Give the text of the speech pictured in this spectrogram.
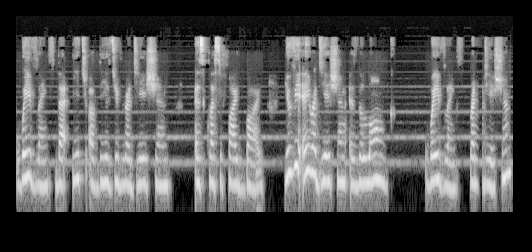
wavelengths that each of these UV radiation is classified by. UVA radiation is the long wavelength radiation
